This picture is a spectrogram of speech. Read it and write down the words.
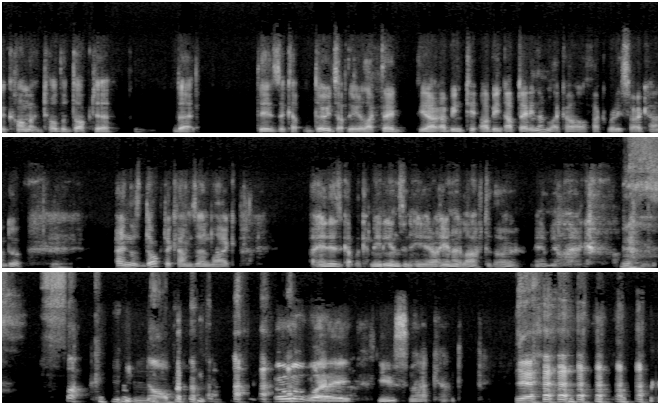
the comic told the doctor that there's a couple of dudes up there, like they, you know, I've been t- I've been updating them, like, oh fuck, I'm really sorry, I can't do it, Yeah. and this doctor comes in like. Oh, hey, there's a couple of comedians in here. I hear no laughter though. And we're like, Fuck you knob. Go away, you smart cunt. Yeah.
